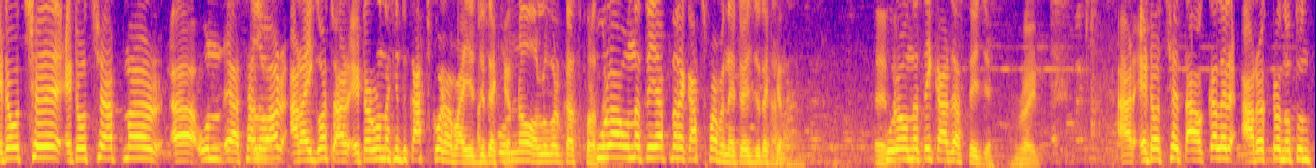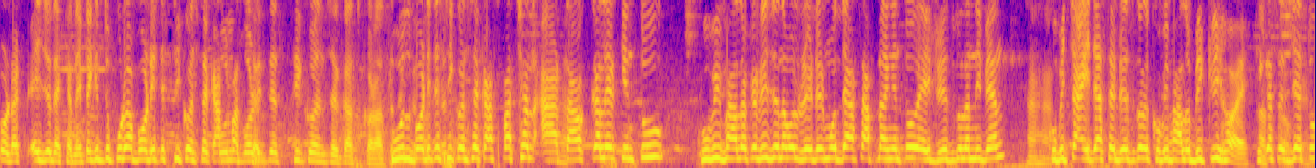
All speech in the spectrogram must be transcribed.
এটা হচ্ছে এটা হচ্ছে আপনার সালোয়ার আড়াই গজ আর এটার ওনা কিন্তু কাজ করা ভাই এই যে দেখেন। অল ওভার কাজ করা পুরো ওনাতেই আপনারা কাজ পাবেন এটা এই যে দেখেন। পুরো ওনাতেই কাজ আছে এই যে। রাইট আর এটা হচ্ছে তাওয়াক্কালের আরও একটা নতুন প্রোডাক্ট এই যে দেখেন এটা কিন্তু পুরো বডিতে সিকোয়েন্সের কাজ ফুল পাচ্ছেন। বডিতে সিকোয়েন্সের কাজ করা আছে ফুল বডিতে সিকোয়েন্সের কাজ পাচ্ছেন। আর তাওয়াক্কালের কিন্তু খুবই ভালো একটা রিজনেবল রেটের মধ্যে আছে। আপনারা কিন্তু এই ড্রেসগুলো নেবেন। হ্যাঁ, হ্যাঁ। খুবই চাহিদা আছে ড্রেসগুলো খুবই ভালো বিক্রি হয়। ঠিক আছে আচ্ছা, যেহেতু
